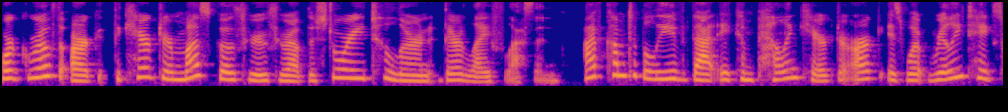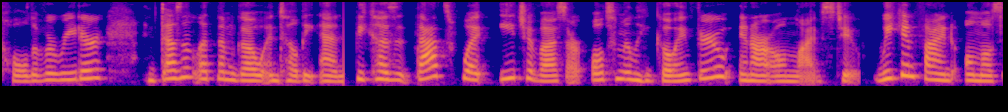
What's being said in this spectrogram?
or growth arc the character must go through throughout the story to learn their life lesson. I've come to believe that a compelling character arc is what really takes hold of a reader and doesn't let them go until the end, because that's what each of us are ultimately going through in our own lives too. We can find almost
